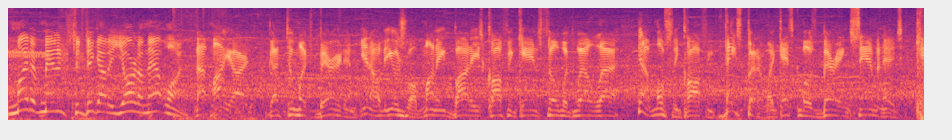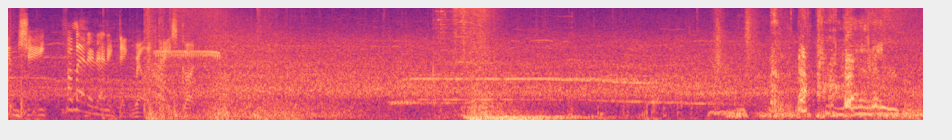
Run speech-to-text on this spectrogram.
Might have managed to dig out a yard on that one. Not my yard. Got too much buried in, you know, the usual money, bodies, coffee cans filled with, well, uh, you know, mostly coffee. Tastes better, like Eskimos burying salmon heads. Kimchi, fermented anything really tastes good.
